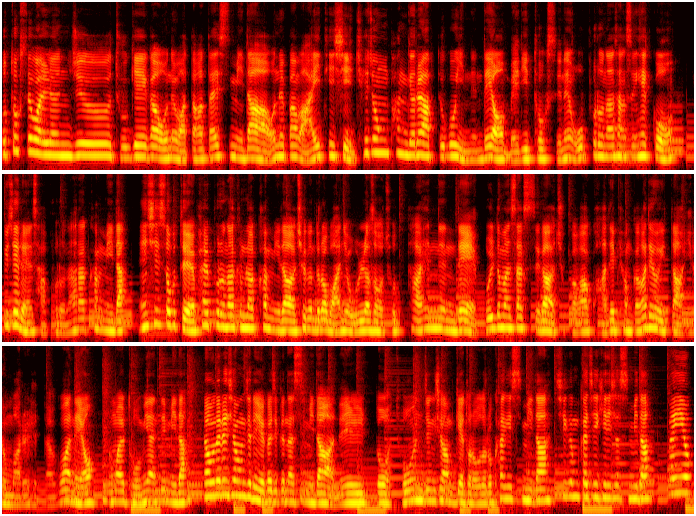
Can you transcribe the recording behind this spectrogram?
보톡스 관련주 두 개가 오늘 왔다 갔다 했습니다. 오늘 밤 ITC 최종 판결을 앞두고 있는데요. 메디톡스는 5%나 상승했고 휴젤은 4%나 하락합니다. NC소프트 8%나 급락합니다. 최근 들어 많이 올려서 좋다 했는데 골드만삭스가 주가가 과대평가가 되어 있다 이런 말을 했다고 하네요. 정말 도움이 안 됩니다. 자 오늘의 시황전은 여기까지 끝났습니다. 내일 또 좋은 증시와 함께 돌아오도록 하겠습니다. 지금까지 기리셨습니다. 빠이요.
